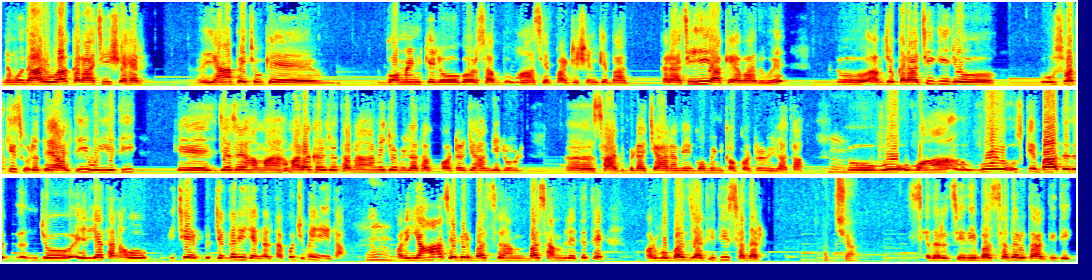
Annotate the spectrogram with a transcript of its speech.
نمودار ہوا کراچی شہر۔ یہاں پہ چونکہ گورنمنٹ کے لوگ اور سب وہاں سے پارٹیشن کے بعد کراچی ہی آ کے آباد ہوئے۔ تو اب جو کراچی کی جو اس وقت کی صورت حال تھی وہ یہ تھی کہ جیسے ہم ہمارا گھر جو تھا نا ہمیں جو ملا تھا کوارٹر جہانگیر روڈ سات بڑا چار ہمیں گورنمنٹ کا کوارٹر ملا تھا۔ تو وہ وہاں وہ اس کے بعد جو ایریا تھا نا وہ پیچھے جنگل ہی جنگل تھا کچھ بھی نہیں تھا۔ اور یہاں سے پھر بس ہم بس ہم لیتے تھے اور وہ بس جاتی تھی صدر۔ اچھا۔ صدر سیدھی بس صدر اتارتی تھی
